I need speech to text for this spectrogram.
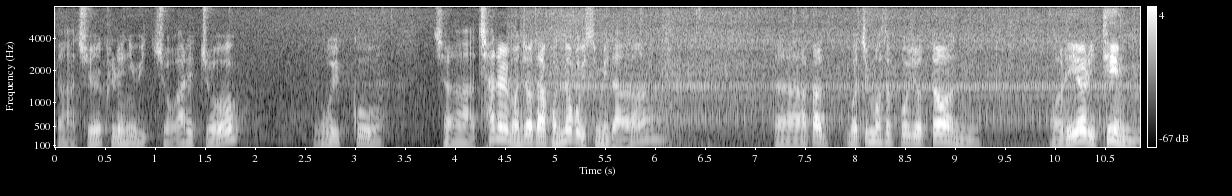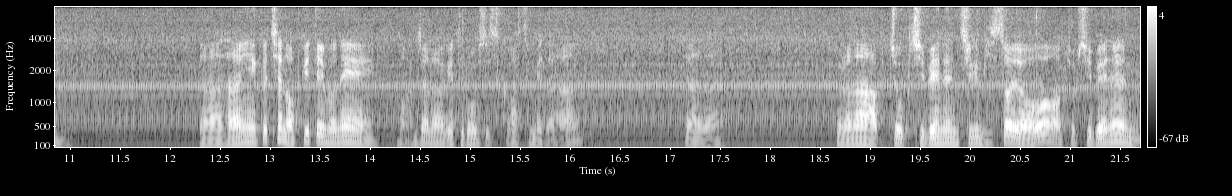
자, GL clan이 위쪽, 아래쪽 보고 있고 자, 차를 먼저 다 건너고 있습니다. 자, 아까 멋진 모습 보여줬던 어, 리얼 2팀 자, 다행히 끝은 없기 때문에 어, 안전하게 들어올 수 있을 것 같습니다. 자, 그러나 앞쪽 집에는 지금 있어요. 앞쪽 집에는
